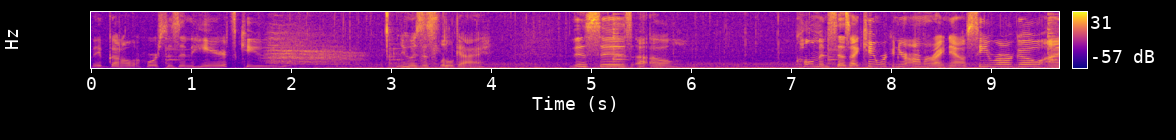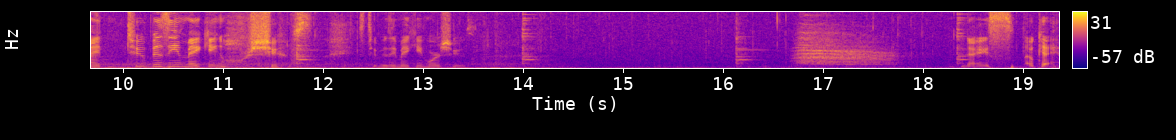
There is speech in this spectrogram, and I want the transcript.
They've got all their horses in here. It's cute. And who is this little guy? This is uh oh. Coleman says, I can't work in your armor right now. See, Rargo, I'm too busy making horseshoes. He's too busy making horseshoes. Nice. Okay.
